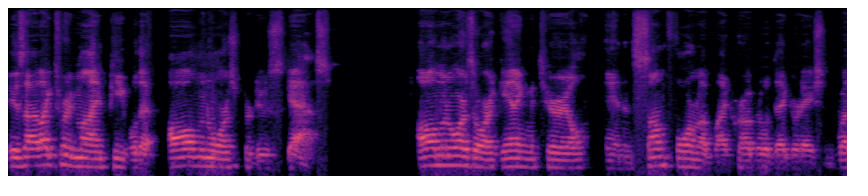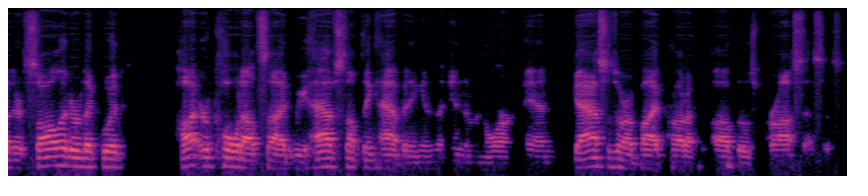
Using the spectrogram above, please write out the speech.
is I like to remind people that all manures produce gas. All manures are organic material and in some form of microbial degradation, whether it's solid or liquid, hot or cold outside, we have something happening in the, in the manure and gases are a byproduct of those processes.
